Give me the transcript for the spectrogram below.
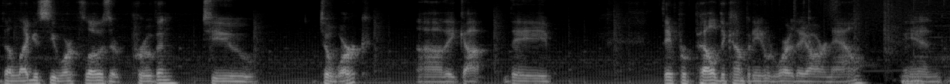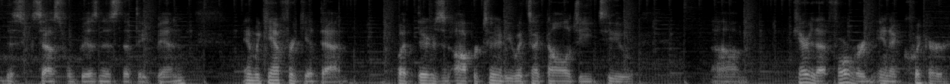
the legacy workflows are proven to to work. Uh, they got they they propelled the company to where they are now mm-hmm. and the successful business that they've been, and we can't forget that. But there's an opportunity with technology to um, carry that forward in a quicker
